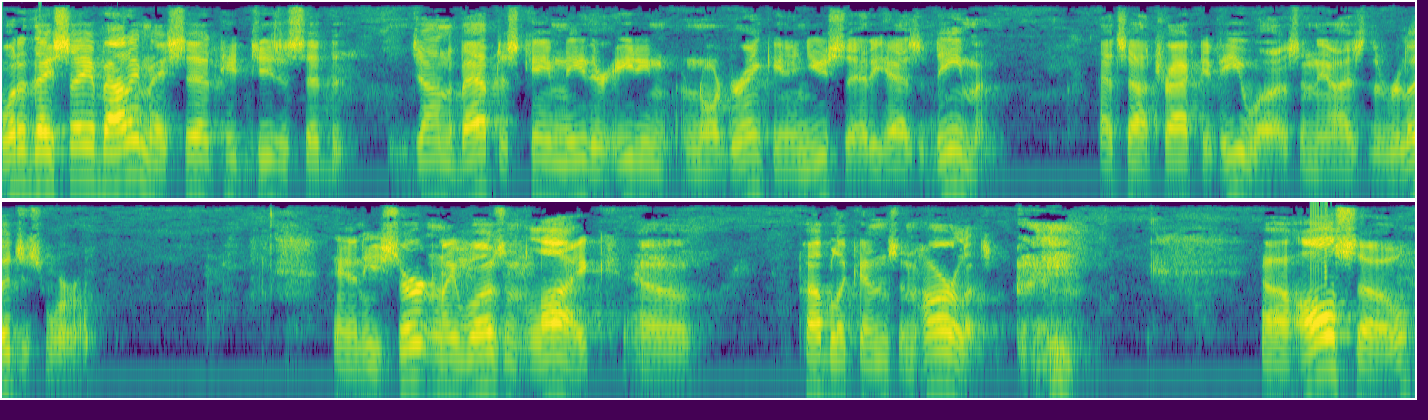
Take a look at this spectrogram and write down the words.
What did they say about him? They said, he, Jesus said that John the Baptist came neither eating nor drinking, and you said he has a demon. That's how attractive he was in the eyes of the religious world. And he certainly wasn't like uh, publicans and harlots. uh, also,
